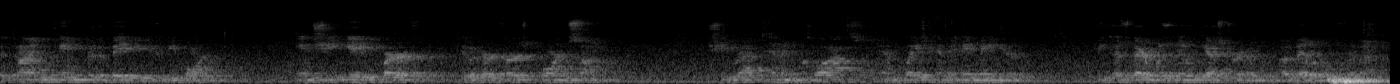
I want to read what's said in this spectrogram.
the time came for the baby to be born, and she gave birth to her firstborn son. She wrapped him in cloths and placed him in a manger, because there was no guest room available for them.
